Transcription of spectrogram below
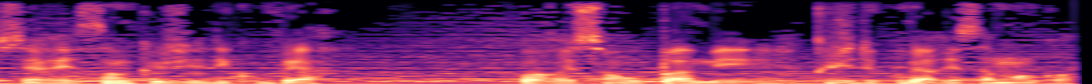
assez récents que j'ai découverts, pas récents ou pas, mais que j'ai découvert récemment quoi.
